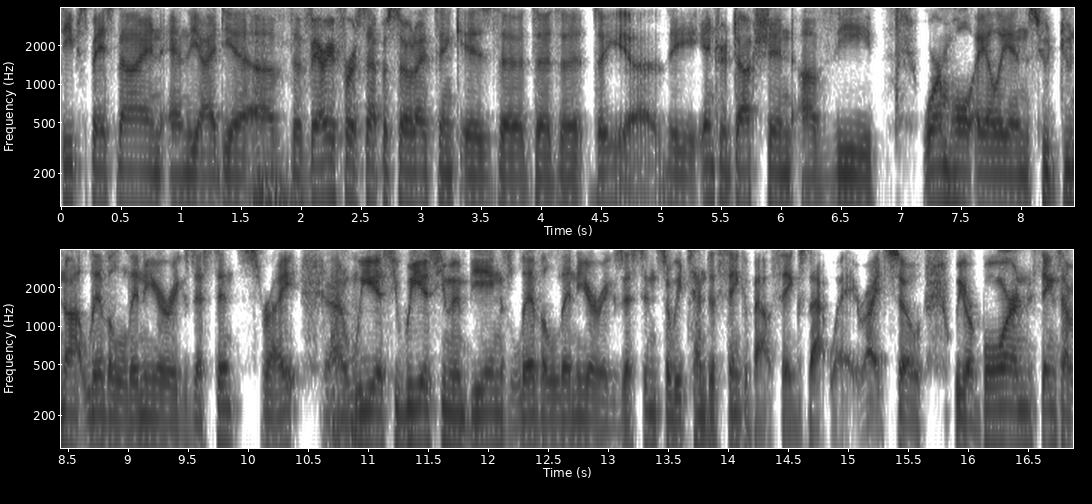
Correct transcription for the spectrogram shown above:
Deep Space Nine and the idea of the very first episode. I think is the the the the uh, the introduction of the wormhole aliens who do not live a linear existence, right? Yeah. And we as we as human beings live a linear existence, so we tend to think about things that way, right? So we are born, things have,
